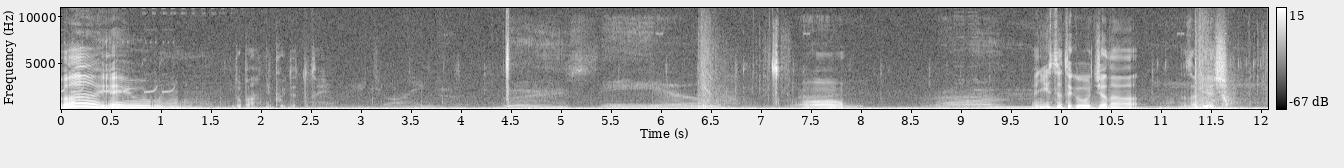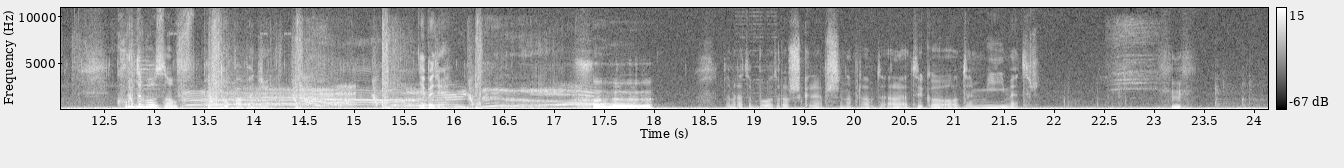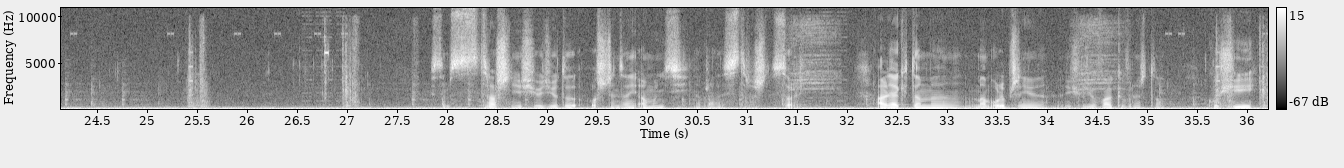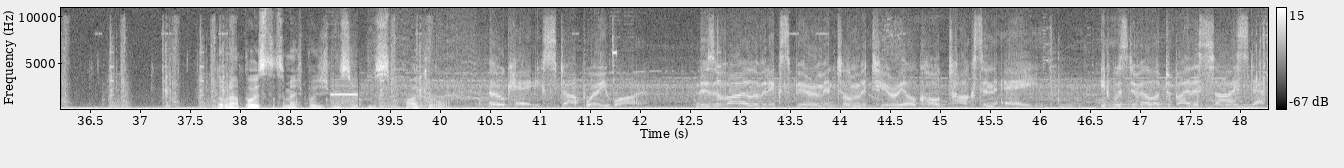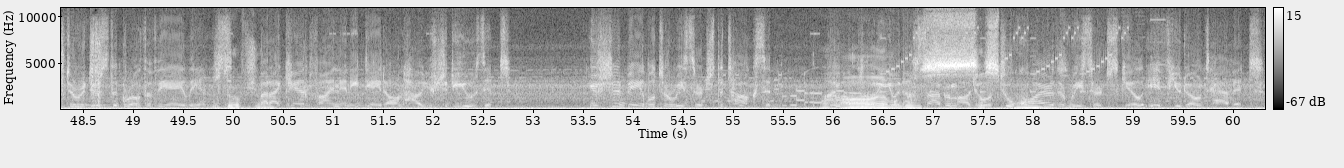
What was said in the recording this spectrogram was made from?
Ojeju. Dupa, nie pójdę tutaj. O. Ja nie chcę tego dziada zabijać. Kurde, bo znowu topa będzie. Nie będzie. Dobra, to było troszkę lepsze, naprawdę, ale tylko o ten milimetr. Hm. Jestem strasznie, jeśli chodzi o to oszczędzanie amunicji. Naprawdę straszny, sorry. Ale jak tam e, mam ulepszenie, jeśli chodzi o walkę wręcz, to kusi. Dobra, powiedz to, co miałeś powiedzieć, Mr. Miss Python. Okay, stop where you are. There's a vial of an experimental material called Toxin A. It was developed by the Psi staff to reduce the growth of the aliens, but I can't find any data on how you should use it. You should be able to research the toxin. I'm Aha, ja mogę it.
